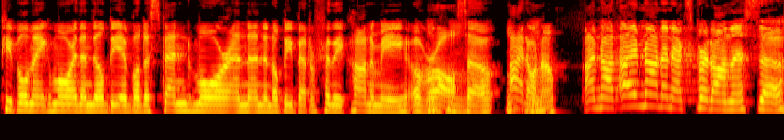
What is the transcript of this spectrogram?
people make more, then they'll be able to spend more and then it'll be better for the economy overall. Mm-hmm. So mm-hmm. I don't mm-hmm. know. I'm not, I'm not an expert on this. So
